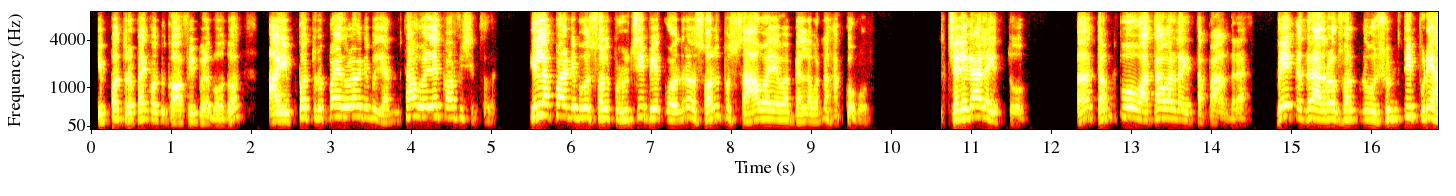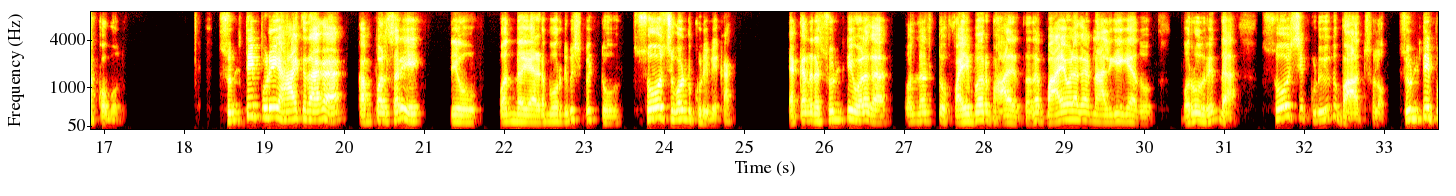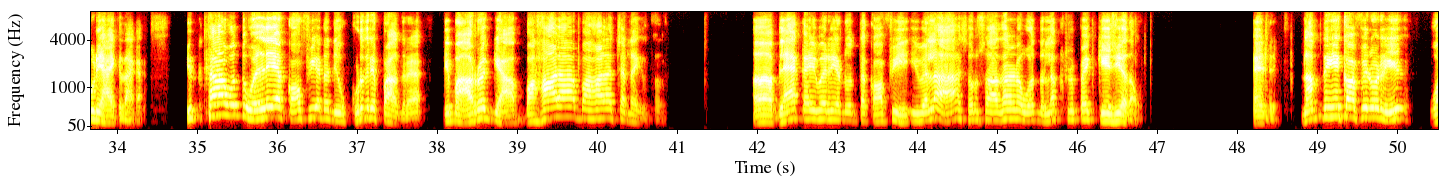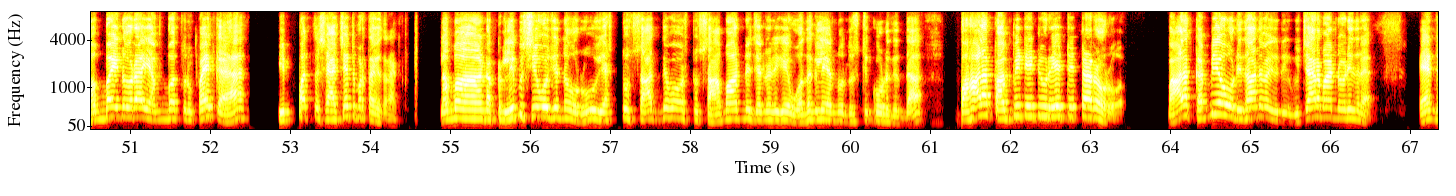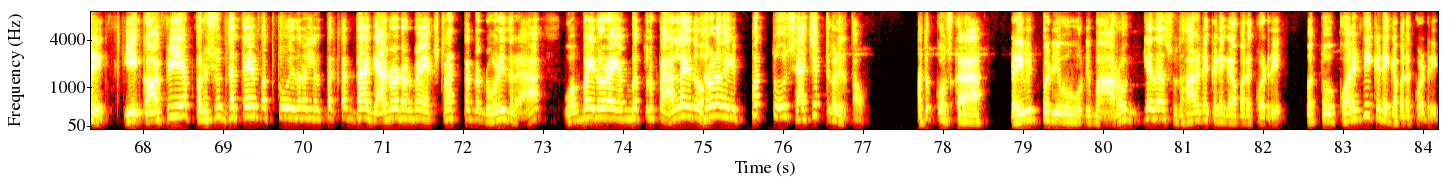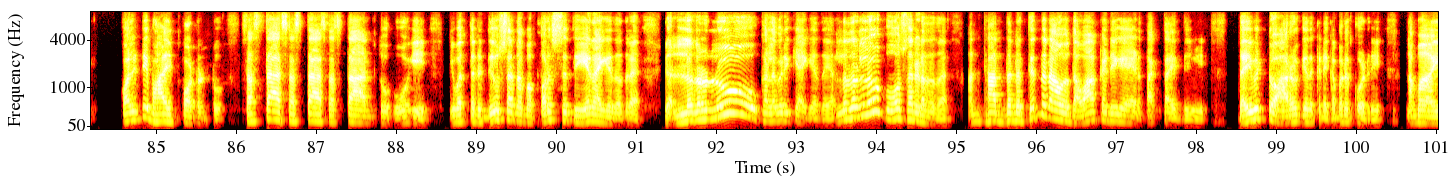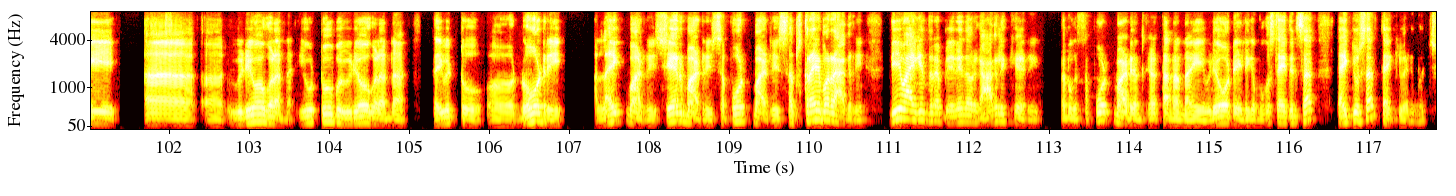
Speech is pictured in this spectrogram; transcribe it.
ಇಪ್ಪತ್ತು ರೂಪಾಯಿಗೆ ಒಂದು ಕಾಫಿ ಬೀಳ್ಬಹುದು ಆ ಇಪ್ಪತ್ತು ರೂಪಾಯಿದೊಳಗೆ ನಿಮಗೆ ಎಂತ ಒಳ್ಳೆ ಕಾಫಿ ಸಿಗ್ತದೆ. ಇಲ್ಲಪ್ಪ, ನಿಮಗೆ ಸ್ವಲ್ಪ ರುಚಿ ಬೇಕು ಅಂದ್ರೆ ಸ್ವಲ್ಪ ಸಾವಯವ ಬೆಲ್ಲವನ್ನ ಹಾಕೋಬಹುದು ಚಳಿಗಾಲ ಇತ್ತು ತಂಪು ವಾತಾವರಣ ಇತ್ತಪ್ಪ ಅಂದ್ರೆ ಬೇಕಂದ್ರೆ ಅದ್ರೊಳಗೆ ಸ್ವಲ್ಪ ನೀವು ಶುಂಠಿ ಪುಡಿ ಹಾಕೋಬಹುದು ಶುಂಠಿ ಪುಡಿ ಹಾಕಿದಾಗ ಕಂಪಲ್ಸರಿ ನೀವು ಒಂದ್, ಎರಡ್, ಮೂರ್ ನಿಮಿಷ ಬಿಟ್ಟು ಸೋಚ್ಕೊಂಡು ಕುಡಿಬೇಕಾಗ್ತದೆ. ಯಾಕಂದ್ರೆ ಶುಂಠಿ ಒಳಗ ಒಂದಷ್ಟು ಫೈಬರ್ ಬಹಳ ಇರ್ತದ. ಬಾಯೊಳಗ ನಾಲ್ಗೆಗೆ ಅದು ಬರುವುದರಿಂದ ಸೋಸಿ ಕುಡಿಯುವುದು ಬಹಳ ಚಲೋ. ಶುಂಠಿ ಪುಡಿ ಹಾಕಿದಾಗ. ಇಂಥ ಒಂದು ಒಳ್ಳೆಯ ಕಾಫಿಯನ್ನು ನೀವು ಕುಡಿದ್ರಪ್ಪ ಅಂದ್ರೆ ನಿಮ್ಮ ಆರೋಗ್ಯ ಬಹಳ ಬಹಳ ಚೆನ್ನಾಗಿರ್ತದೆ. ಆ, ಬ್ಲ್ಯಾಕ್ ಐವರಿ ಅನ್ನುವಂತ ಕಾಫಿ ಇವೆಲ್ಲ ಸರ್ವಸಾಧಾರಣ ಒಂದು ಲಕ್ಷ ರೂಪಾಯಿ ಕೆಜಿ ಅದಾವ. ಏನ್ರಿ ನಮ್ದು ಈ ಕಾಫಿ ನೋಡ್ರಿ ಒಂಬೈನೂರ ಎಂಬತ್ತು ರೂಪಾಯಿಕ ಇಪ್ಪತ್ತು ಸ್ಯಾಚೆಟ್ ಬರ್ತಾವ ಇದ್ರಾಗ. ನಮ್ಮ ಡಾಕ್ಟರ್ ಲಿಮ್ ಶಿವೋಜನ್ ಅವರು ಎಷ್ಟು ಸಾಧ್ಯವೋ ಅಷ್ಟು ಸಾಮಾನ್ಯ ಜನರಿಗೆ ಒದಗಲಿ ಅನ್ನೋ ದೃಷ್ಟಿಕೋನದಿಂದ ಬಹಳ ಕಾಂಪಿಟೇಟಿವ್ ರೇಟ್ ಇಟ್ಟಾರ ಅವರು. ಬಹಳ ಕಮ್ಮಿ ಅವು ನಿಧಾನವಾಗಿ ನೀವು ವಿಚಾರ ಮಾಡಿ ನೋಡಿದ್ರೆ. ಏನ್ರಿ, ಈ ಕಾಫಿಯ ಪರಿಶುದ್ಧತೆ ಮತ್ತು ಇದರಲ್ಲಿರ್ತಕ್ಕಂತ ಗ್ಯಾನೋಡರ್ಮ ಎಕ್ಸ್ಟ್ರಾಕ್ಟ್ ಅನ್ನು ನೋಡಿದ್ರ ಒಂಬೈನೂರ ಎಂಬತ್ತು ರೂಪಾಯಿ ಅಲ್ಲ ಇದು. ಅದರೊಳಗೆ ಇಪ್ಪತ್ತು ಸ್ಯಾಚೆಟ್ಗಳಿರ್ತಾವ ಅದಕ್ಕೋಸ್ಕರ ದಯವಿಟ್ಟು ನೀವು ನಿಮ್ಮ ಆರೋಗ್ಯದ ಸುಧಾರಣೆ ಕಡೆ ಗಮನ ಕೊಡ್ರಿ ಮತ್ತು ಕ್ವಾಲಿಟಿ ಕಡೆ ಗಮನ ಕೊಡ್ರಿ. ಕ್ವಾಲಿಟಿ ಬಹಳ ಇಂಪಾರ್ಟೆಂಟ್ ಸಸ್ತಾ ಸಸ್ತಾ ಸಸ್ತಾ ಅಂತೂ ಹೋಗಿ ಇವತ್ತಿನ ದಿವಸ ನಮ್ಮ ಪರಿಸ್ಥಿತಿ ಏನಾಗಿದೆ ಅಂದ್ರೆ ಎಲ್ಲದರಲ್ಲೂ ಕಲಬೆರಿಕೆ ಆಗ್ಯದ, ಎಲ್ಲದರಲ್ಲೂ ಮೋಸ ನಡೆದದ. ಅಂತಹದ್ದನ್ನ ತಿಂದು ನಾವು ದವಾಖಾನೆಗೆ ಎಡ್ತಾಕ್ತಾ ಇದ್ದೀವಿ. ದಯವಿಟ್ಟು ಆರೋಗ್ಯದ ಕಡೆ ಗಮನ ಕೊಡ್ರಿ. ನಮ್ಮ ಈ, ಆ ವಿಡಿಯೋಗಳನ್ನ ಯೂಟ್ಯೂಬ್ ವಿಡಿಯೋಗಳನ್ನ ದಯವಿಟ್ಟು ನೋಡ್ರಿ. ಲೈಕ್ ಮಾಡ್ರಿ ಶೇರ್ ಮಾಡ್ರಿ ಸಪೋರ್ಟ್ ಮಾಡ್ರಿ ಸಬ್ಸ್ಕ್ರೈಬರ್ ಆಗ್ರಿ. ನೀವಾಗಿದ್ರೆ ಬೇರೆದವ್ರಿಗೆ ಆಗ್ಲಿಕ್ಕೆ ಹೇಳ್ರಿ. ನಮಗೆ ಸಪೋರ್ಟ್ ಮಾಡ್ರಿ ಅಂತ ಹೇಳ್ತಾ ನನ್ನ ಈ ವಿಡಿಯೋನ ಇಲ್ಲಿಗೆ ಮುಗಿಸ್ತಾ ಇದ್ದೀನಿ sir thank you sir thank you very much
